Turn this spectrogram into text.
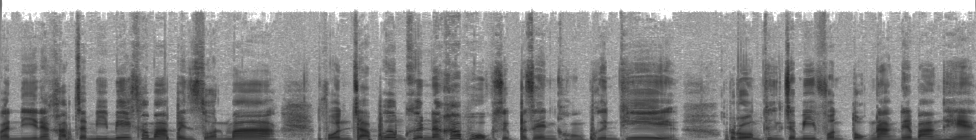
วันนี้นะครับจะมีเมฆเข้ามาเป็นส่วนมาก ฝนจะเพิ่มขึ้นนะครับ 60%ของพื้นที่ รวมถึงจะมีฝนตกหนักในบางแห่ง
